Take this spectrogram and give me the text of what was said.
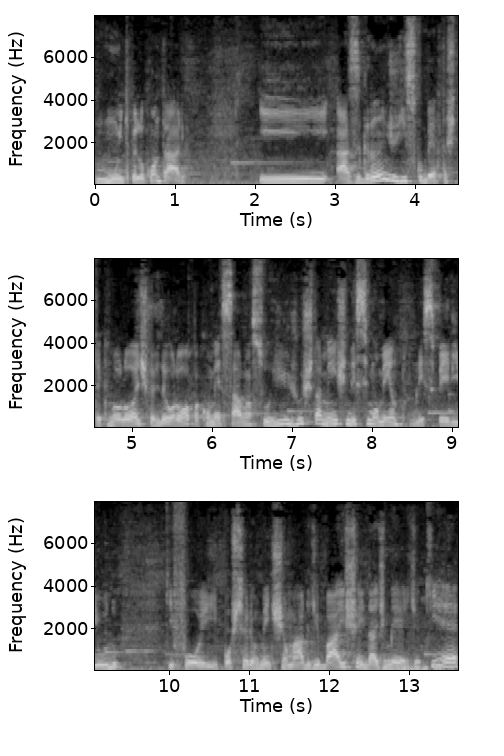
Muito pelo contrário. E as grandes descobertas tecnológicas da Europa começaram a surgir justamente nesse momento, nesse período que foi posteriormente chamado de Baixa Idade Média, que é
